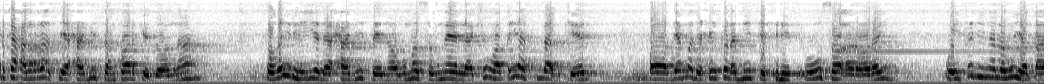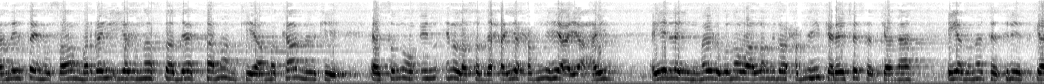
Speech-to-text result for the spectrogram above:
marka cala ra'si axaadiistan ku arki doonaa wagayrihi iyada axaadiista inooguma sugne laakiin waa qiyaas baabkeed oo dee madaxii kol haddii tasliis uu soo arooray waysadiina lagu yaqaanay saynu soo marnay iyaduna sida dee tamaamkii ama kamilkii ee sunuhu in in la sadexeeyo xubnihii ay ahayd ayay leeyihiin maydhiguna waa la mid oo xubnihii kale jasadkana iyaduna tasliiska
